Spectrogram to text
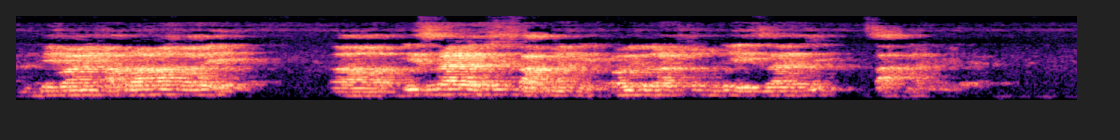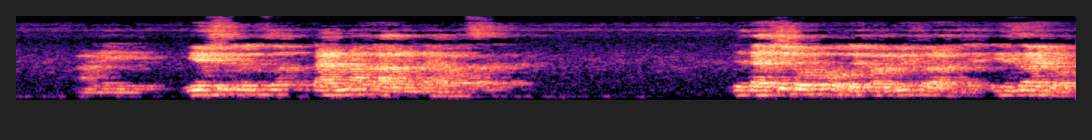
आणि देवाने अब्रामाद्वारे इस्रायलाची स्थापना केली. पवित्र राष्ट्र म्हणजे इस्रायलची स्थापना केली. आहे आणि येशू ख्रिस्त त्यांना कारण द्यावं लागलं जे त्याचे लोक होते परमेश्वराचे इस्रायल लोक.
